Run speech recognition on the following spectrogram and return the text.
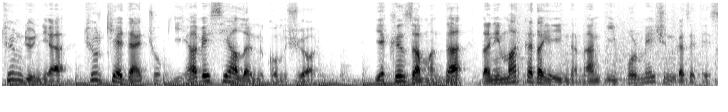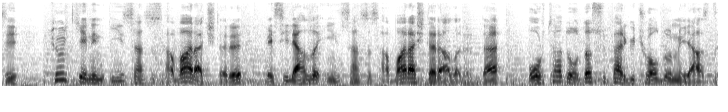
Tüm dünya Türkiye'den çok İHA ve SİHA'larını konuşuyor. Yakın zamanda Danimarka'da yayınlanan Information gazetesi, Türkiye'nin insansız hava araçları ve silahlı insansız hava araçları alanında Orta Doğu'da süper güç olduğunu yazdı.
